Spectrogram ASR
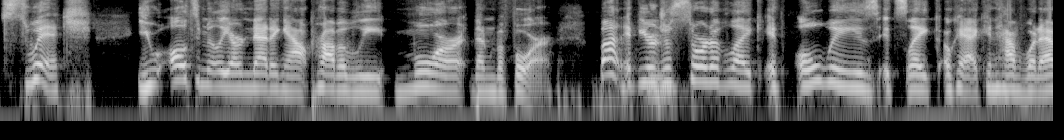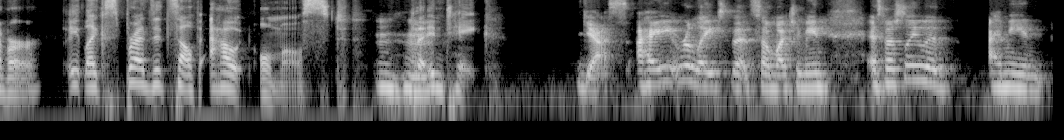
switch, you ultimately are netting out probably more than before. But if you're Mhm. just sort of like, if always it's like, okay, I can have whatever, it like spreads itself out almost Mhm. the intake. Yes, I relate to that so much. I mean, especially with, I mean,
